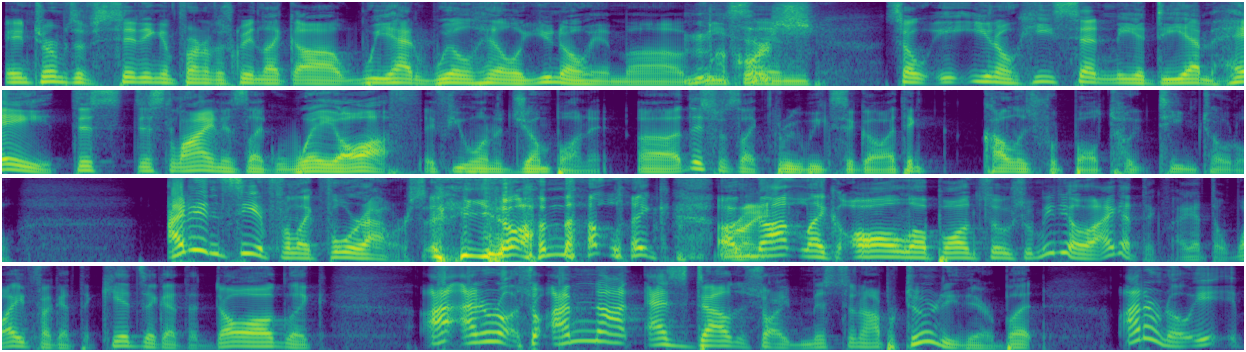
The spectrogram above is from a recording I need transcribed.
In terms of sitting in front of a screen, like uh, we had Will Hill, you know him, uh, mm, of course so you know, he sent me a DM. Hey, this this line is like way off. If you want to jump on it, uh, this was like three weeks ago. I think college football to- team total. I didn't see it for like four hours. you know, I'm not like I'm right. not like all up on social media. I got the I got the wife, I got the kids, I got the dog. Like I, I don't know. So I'm not as dialed. So I missed an opportunity there, but I don't know. It,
